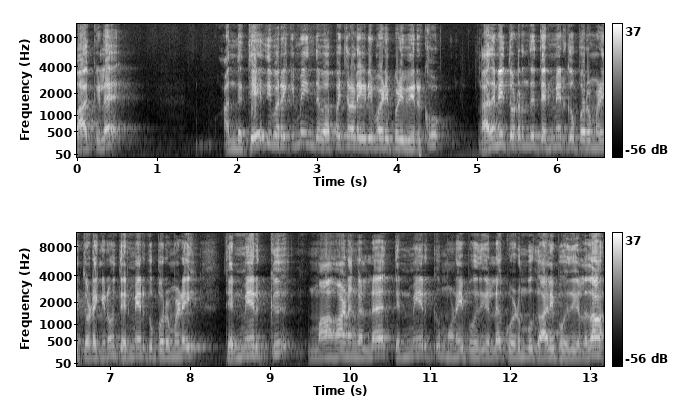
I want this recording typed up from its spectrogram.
வாக்கில் அந்த தேதி வரைக்குமே இந்த வெப்பச்சலன இடிமழை பொழிவு இருக்கும். அதனைத் தொடர்ந்து தென்மேற்கு பருவமழை தொடங்கினோம். தென்மேற்கு பருவமழை தென்மேற்கு மாகாணங்களில் தென்மேற்கு முனை பகுதிகளில் கொழும்பு காலி பகுதிகளில் தான்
